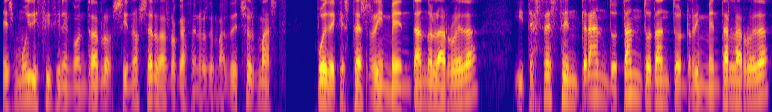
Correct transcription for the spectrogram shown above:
es muy difícil encontrarlo si no observas lo que hacen los demás. De hecho, es más, puede que estés reinventando la rueda y te estés centrando tanto, tanto en reinventar la rueda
